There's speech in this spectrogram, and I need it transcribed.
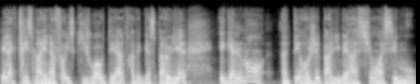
Et l'actrice Marina Foïs, qui joua au théâtre avec Gaspard Ulliel, également interrogée par Libération à ces mots.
